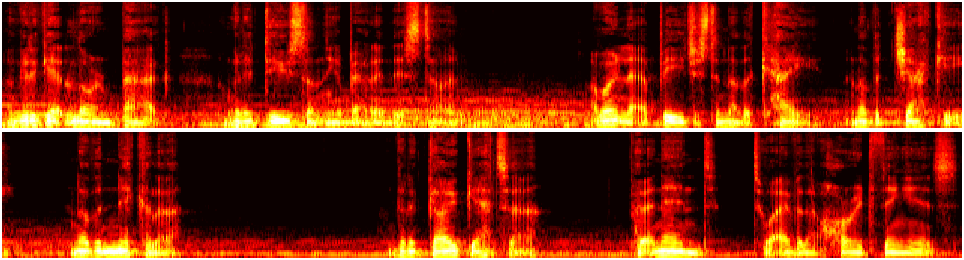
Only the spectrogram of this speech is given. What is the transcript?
I'm going to get Lauren back. I'm going to do something about it this time. I won't let it be just another Kate, another Jackie, another Nicola. I'm going to go get her, put an end to whatever that horrid thing is.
